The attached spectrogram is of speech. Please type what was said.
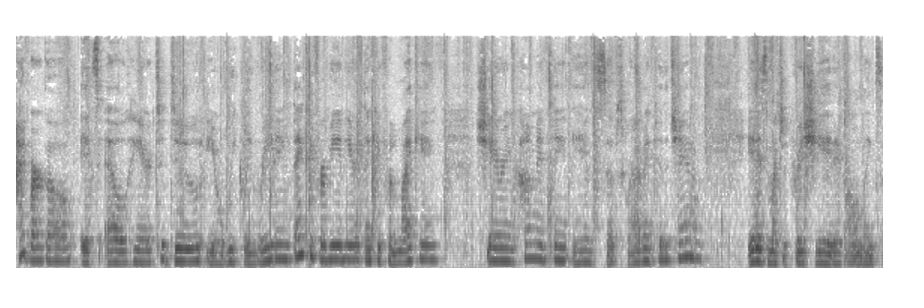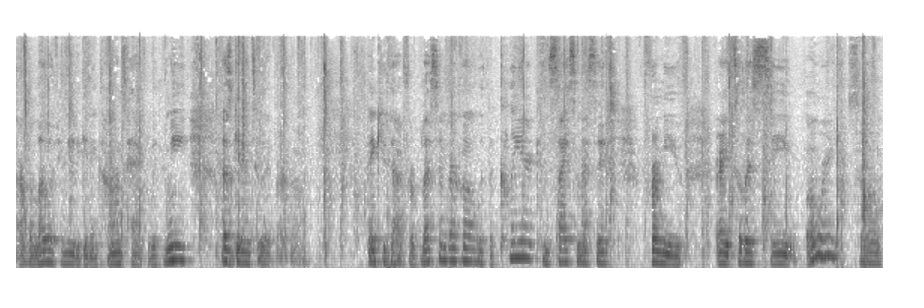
Hi Virgo, it's Elle here to do your weekly reading. Thank you for being here. Thank you for liking, sharing, commenting, and subscribing to the channel. It is much appreciated. All links are below if you need to get in contact with me. Let's get into it, Virgo. Thank you, God, for blessing Virgo with a clear, concise message from you. All right, so let's see. All right, so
